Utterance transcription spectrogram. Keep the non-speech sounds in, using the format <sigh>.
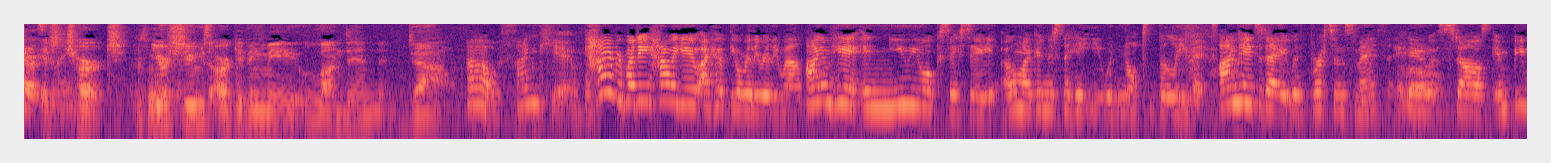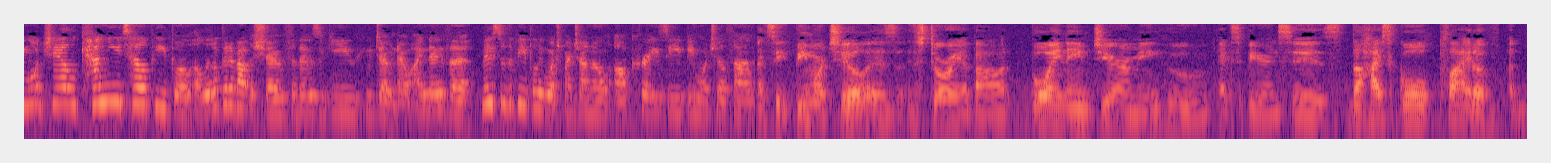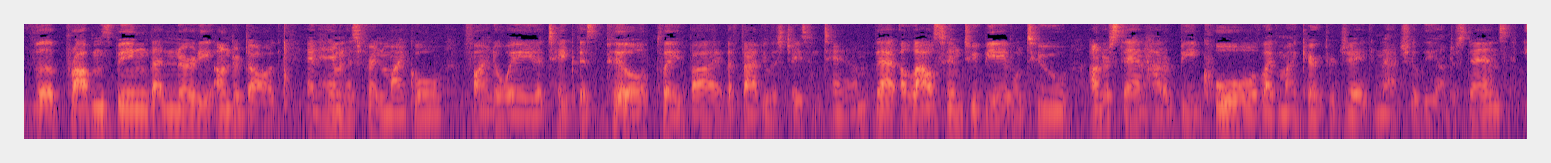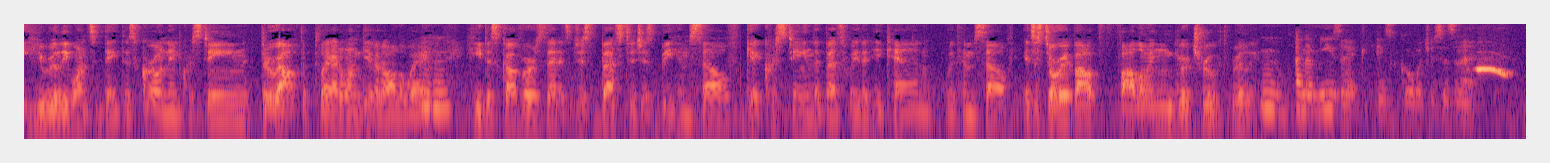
Here is personally. church. Your shoes are giving me London down. Oh, thank you. Hi everybody, how are you? I hope you're really, really well. I am here in New York City. Oh my goodness, the heat, you would not believe it. I'm here today with Britton Smith, Hello. who stars in Be More Chill. Can you tell people a little bit about the show for those of you who don't know? I know that most of the people who watch my channel are crazy Be More Chill fans. Let's see. Be More Chill is the story about a boy named Jeremy who experiences the high school plight of the problems being that nerdy underdog, and him and his friend Michael find a way to take this pill, played by the fabulous Jason Tam, that allows him to be able to understand how to be cool like my character Jake naturally understands. He really wants to date this girl named Christine. Throughout the play, I don't want to give it all away, he discovers that it's just best to just be himself, get Christine the best way that he can with himself. It's a story about following your truth, really. Mm, And the music is gorgeous, isn't it?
